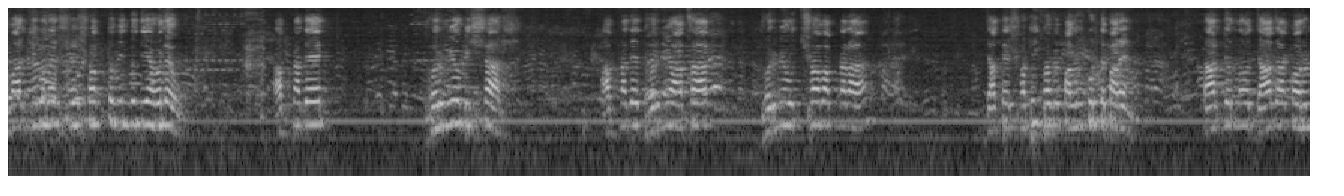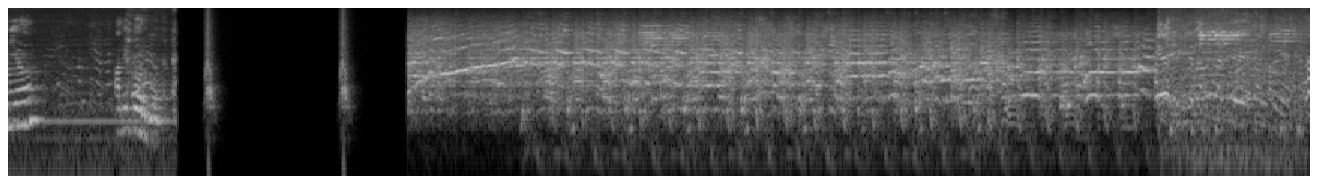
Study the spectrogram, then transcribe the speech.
আমার জীবনের শেষ রক্তবিন্দু দিয়ে হলেও আপনাদের ধর্মীয় বিশ্বাস, আপনাদের ধর্মীয় আচার, ধর্মীয় উৎসব আপনারা যাতে সঠিকভাবে পালন করতে পারেন, তার জন্য যা যা করণীয় আমি করব।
